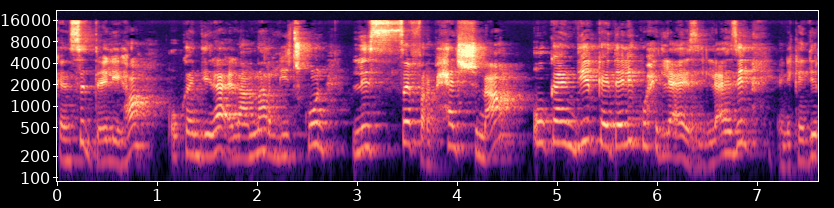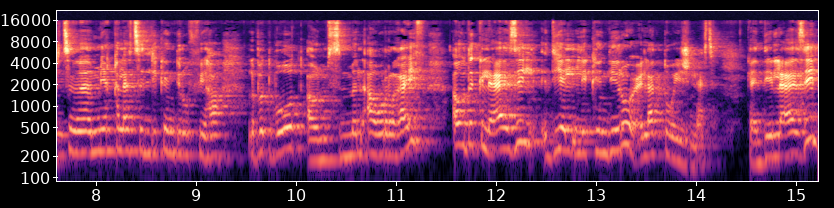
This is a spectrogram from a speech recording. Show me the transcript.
كنسد عليها وكنديرها على النار اللي تكون للصفر بحال الشمعة وكندير كذلك واحد العازل. العازل يعني كندير مقلاة اللي كنديروا فيها البطبوط أو المسمن أو الرغيف أو داك العازل ديال اللي كنديروه على الطويجنات. كندير العازل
